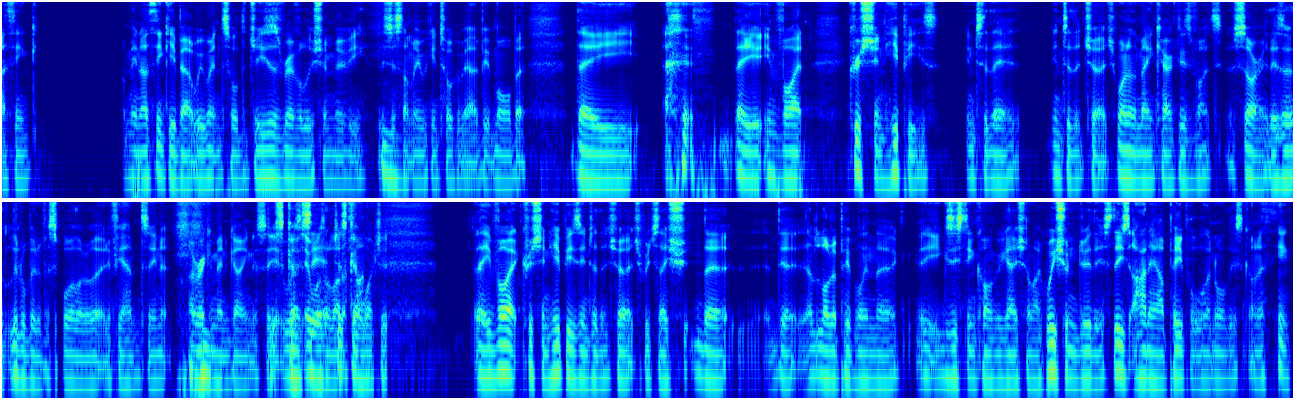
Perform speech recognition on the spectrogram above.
I think, I mean, I'm thinking about we went and saw the Jesus Revolution movie. This is Mm. something we can talk about a bit more, but they they invite Christian hippies into their into the church. One of the main characters invites. Sorry, there's a little bit of a spoiler alert if you haven't seen it. I recommend going to see it. It was, see it was a lot Just of go fun. watch it. They invite Christian hippies into the church, which they sh- the the a lot of people in the, the existing congregation are like we shouldn't do this. These aren't our people and all this kind of thing.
